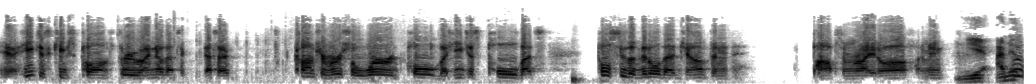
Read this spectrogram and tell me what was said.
Yeah, he just keeps pulling through. I know that's a that's a controversial word, pull, but he just pulled. That's pulls through the middle of that jump and pops him right off. I mean, Yeah, I mean,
